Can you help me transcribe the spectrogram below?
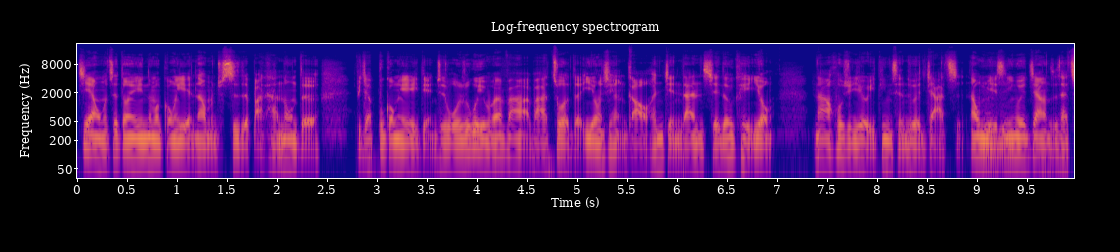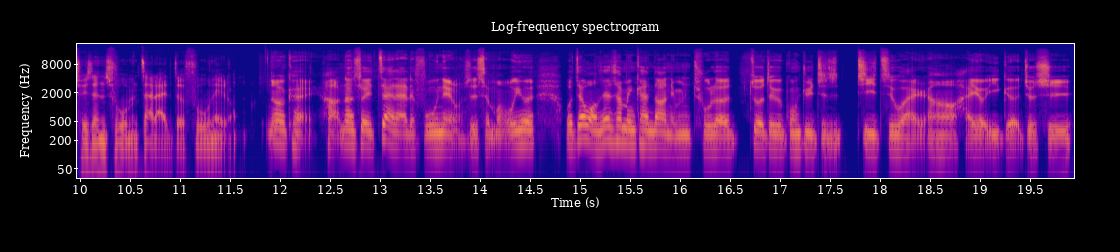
既然我们这东西那么工业，那我们就试着把它弄得比较不工业一点。就是我如果有办法把它做的易用性很高、很简单，谁都可以用，那或许也有一定程度的价值。那我们也是因为这样子才催生出我们再来的服务内容。嗯、OK，好，那所以再来的服务内容是什么？我因为我在网站上面看到你们除了做这个工具之机之外，然后还有一个就是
